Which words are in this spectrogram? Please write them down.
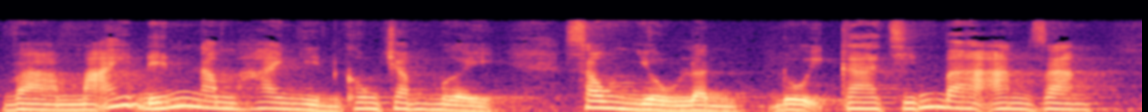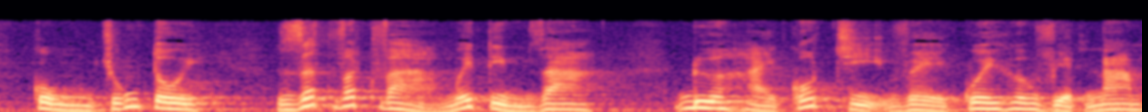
và mãi đến năm 2010 sau nhiều lần đội K93 An Giang cùng chúng tôi, rất vất vả mới tìm ra đưa hài cốt chị về quê hương Việt Nam.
